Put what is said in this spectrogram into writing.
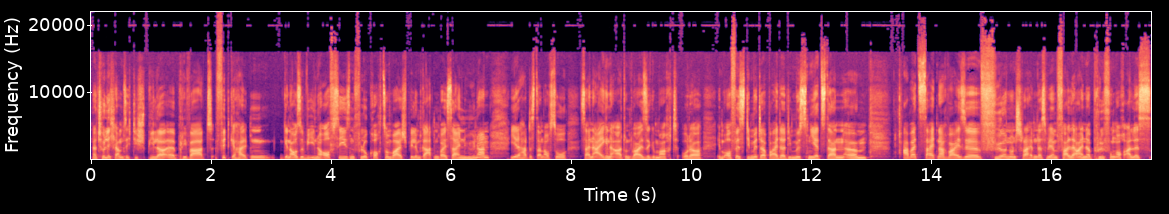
Natürlich haben sich die Spieler äh, privat fit gehalten, genauso wie in der Offseason. Flo Koch zum Beispiel im Garten bei seinen Hühnern. Jeder hat es dann auf so seine eigene Art und Weise gemacht. Oder im Office die Mitarbeiter, die müssen jetzt dann ähm, Arbeitszeitnachweise führen und schreiben, dass wir im Falle einer Prüfung auch alles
